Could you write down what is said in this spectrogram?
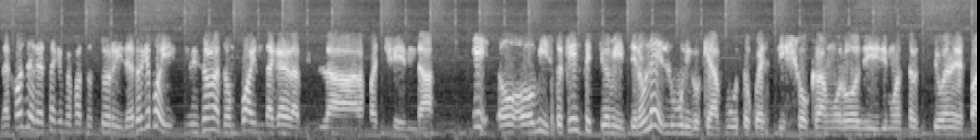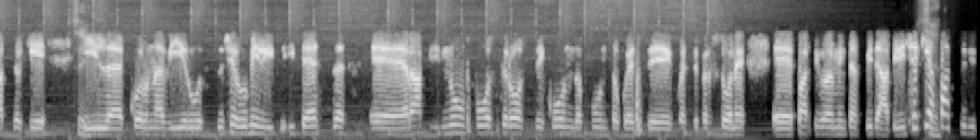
la cosa in realtà che mi ha fatto sorridere, perché poi mi sono andato un po' a indagare la, la- la faccenda e ho, visto che effettivamente non è l'unico che ha avuto questi show clamorosi di dimostrazione del fatto che Sì. il coronavirus, cioè o meglio, i, i test eh, rapidi non fossero, secondo appunto queste, queste persone, eh, particolarmente affidabili. C'è chi Sì. ha fatto di,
